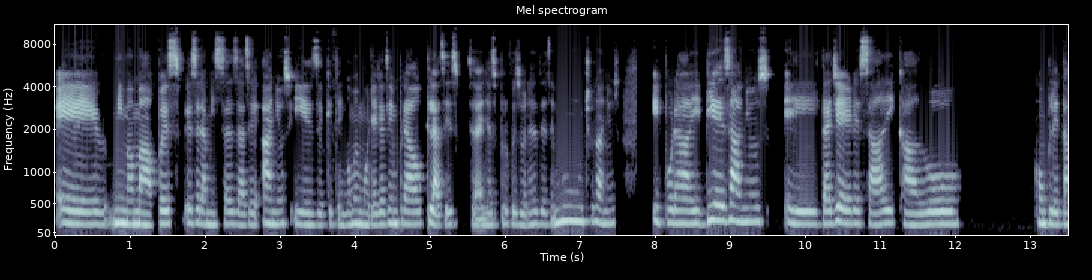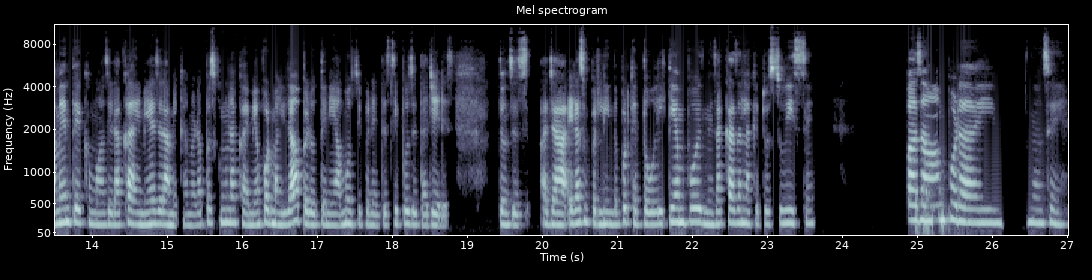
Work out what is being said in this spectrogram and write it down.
eh, mi mamá pues es ceramista desde hace años y desde que tengo memoria ya siempre ha dado clases, o sea, ella es profesora desde hace muchos años y por ahí 10 años el taller estaba dedicado completamente como a hacer academia de cerámica, no era pues como una academia formalizada, pero teníamos diferentes tipos de talleres. Entonces allá era súper lindo porque todo el tiempo en esa casa en la que tú estuviste, pasaban por ahí, no sé,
